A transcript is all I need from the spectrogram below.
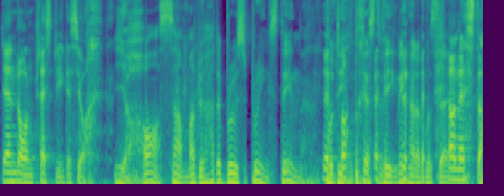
Den dagen prästvigdes jag. Jaha, samma. Du hade Bruce Springsteen på din prästvigning höll jag på att säga. Ja, nästan.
